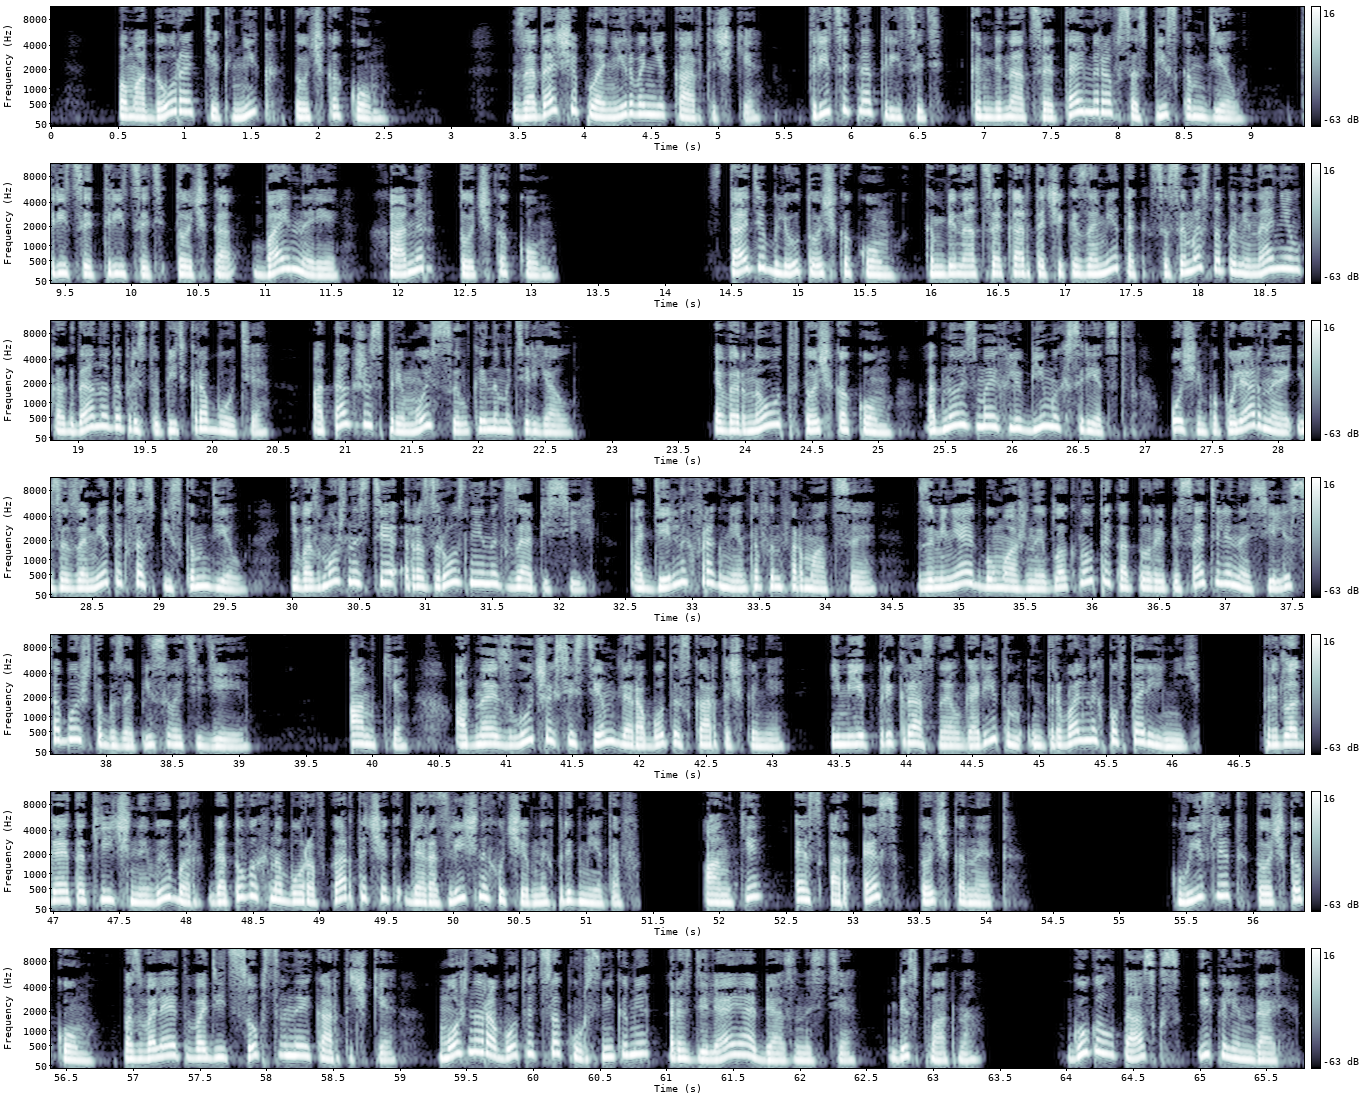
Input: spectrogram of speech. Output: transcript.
pomodoro.technic.com Задача планирования карточки. 30 на 30. Комбинация таймеров со списком дел. 3030.binary.hammer.com StudyBlue.com Комбинация карточек и заметок с СМС-напоминанием, когда надо приступить к работе, а также с прямой ссылкой на материал. Evernote.com – одно из моих любимых средств, очень популярное из-за заметок со списком дел и возможности разрозненных записей, отдельных фрагментов информации, заменяет бумажные блокноты, которые писатели носили с собой, чтобы записывать идеи. Анки – одна из лучших систем для работы с карточками, имеет прекрасный алгоритм интервальных повторений, предлагает отличный выбор готовых наборов карточек для различных учебных предметов. Анки srs.net. Quizlet.com позволяет вводить собственные карточки. Можно работать с сокурсниками, разделяя обязанности. Бесплатно. Google Tasks и календарь.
